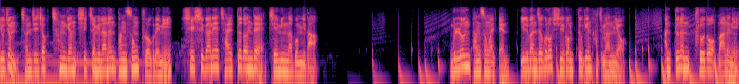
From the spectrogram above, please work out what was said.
요즘 전지적 참견 시점이라는 방송 프로그램이 실시간에 잘 뜨던데 재밌나 봅니다. 물론 방송할 땐 일반적으로 실검 뜨긴 하지만요. 안 뜨는 프로도 많으니.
